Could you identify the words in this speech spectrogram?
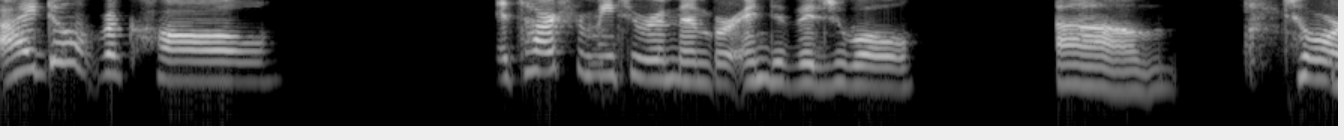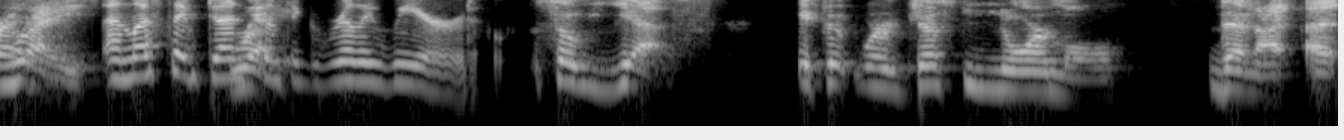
I don't recall. It's hard for me to remember individual um tourists Right. unless they've done Right. something really weird. So yes, if it were just normal, then I, I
